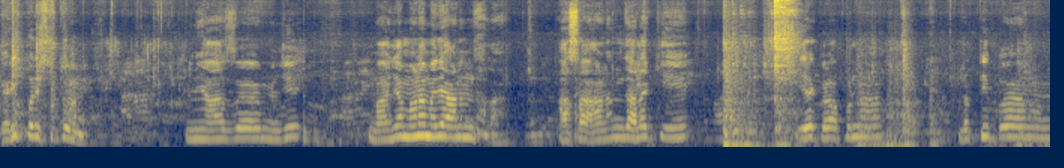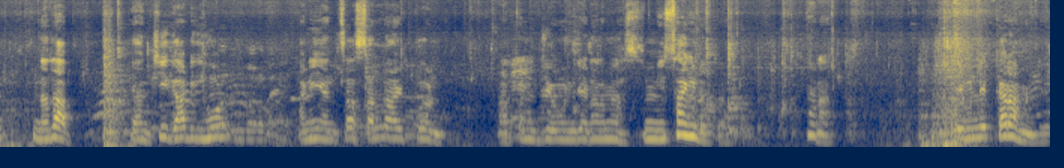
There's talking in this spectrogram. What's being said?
गरीब परिस्थितीतून मी आज म्हणजे माझ्या मनामध्ये आनंद झाला. असा आनंद झाला की एक आपण लतीफ नदाब यांची गाठ घेऊन आणि यांचा सल्ला ऐकून आपण जेवण देणार मी असं मी सांगितलं होतं. ना. ते म्हणले करा म्हणले.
